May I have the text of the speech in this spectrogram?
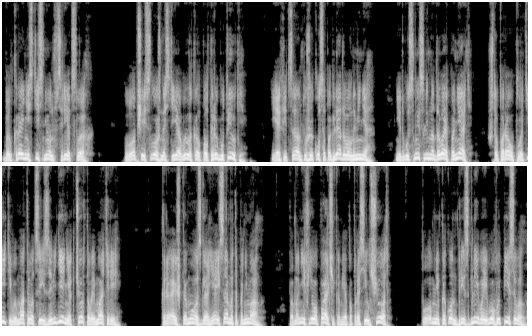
был крайне стеснен в средствах. В общей сложности я вылокал полторы бутылки, и официант уже косо поглядывал на меня, недвусмысленно давая понять, что пора уплатить и выматываться из заведения к чертовой матери. Краешка мозга, я и сам это понимал. Поманив его пальчиком, я попросил счет. Помню, как он брезгливо его выписывал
